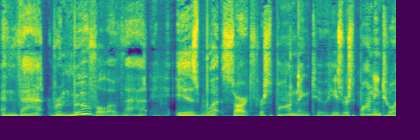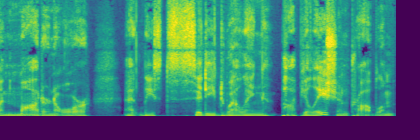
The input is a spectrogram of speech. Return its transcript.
And that removal of that is what Sartre's responding to. He's responding to a modern or at least city dwelling population problem.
